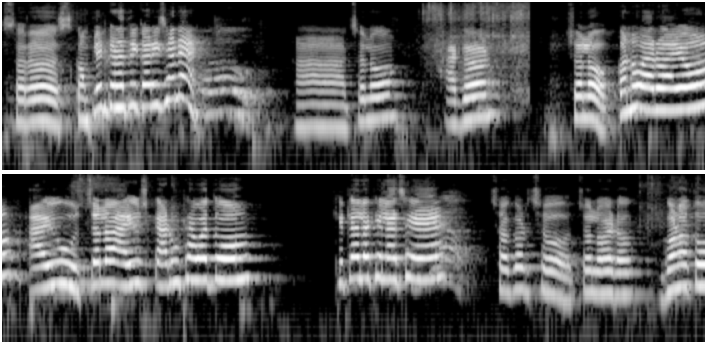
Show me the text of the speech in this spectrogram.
સરસ. કમ્પ્લીટ ગણતરી કરી છે ને? હા ચલો. આગળ. ચલો કનો વારો આવ્યો આયુષ ચલો આયુષ કાર્ડ ઉઠાવો તો. કેટલા લખેલા છે? છગડ છ. ચલો હેડો ગણો તો.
